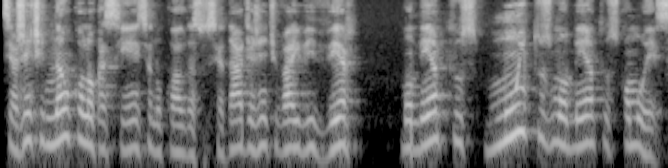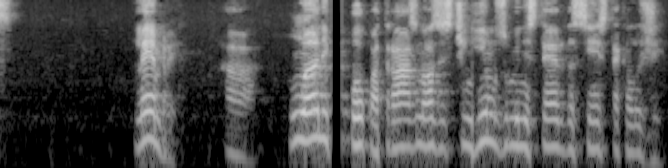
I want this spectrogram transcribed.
Se a gente não colocar a ciência no colo da sociedade, a gente vai viver momentos, muitos momentos como esse. Lembrem, há um ano e pouco atrás, nós extinguimos o Ministério da Ciência e Tecnologia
